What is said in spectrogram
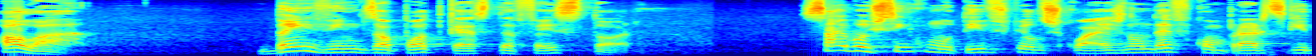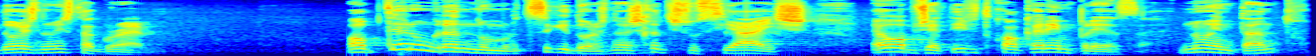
Olá, bem-vindos ao podcast da Face Store. Saiba os 5 motivos pelos quais não deve comprar seguidores no Instagram. Obter um grande número de seguidores nas redes sociais é o objetivo de qualquer empresa. No entanto,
